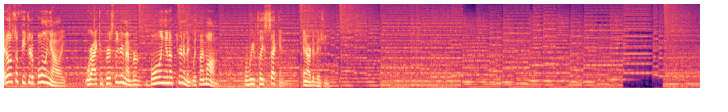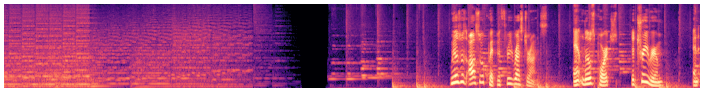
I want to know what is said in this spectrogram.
It also featured a bowling alley, where I can personally remember bowling in a tournament with my mom, where we placed second in our division. Wheels was also equipped with three restaurants Aunt Lil's Porch, the Tree Room, and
